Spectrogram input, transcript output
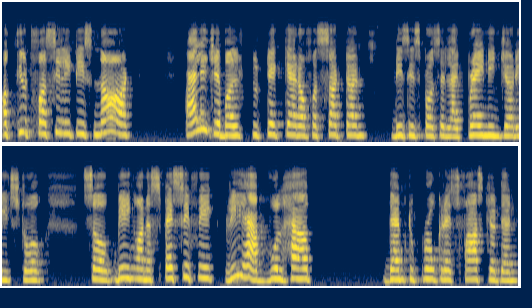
acute facility is not eligible to take care of a certain disease process like brain injury, stroke. So being on a specific rehab will help them to progress faster than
